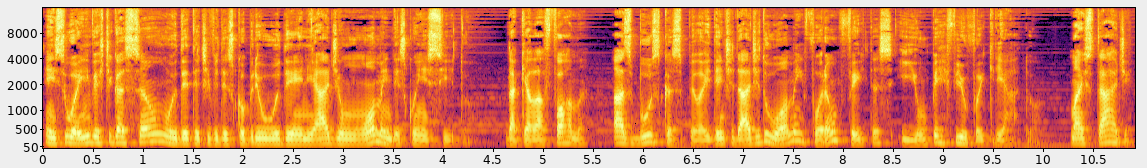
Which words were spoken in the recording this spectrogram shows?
Em sua investigação, o detetive descobriu o DNA de um homem desconhecido. Daquela forma, as buscas pela identidade do homem foram feitas e um perfil foi criado. Mais tarde,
